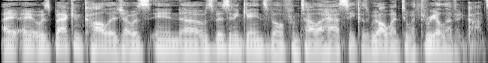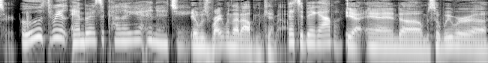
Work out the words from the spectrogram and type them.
I, I it was back in college. I was in uh, I was visiting Gainesville from Tallahassee because we all went to a 311 concert. Ooh, three Amber is a color, your energy. It was right when that album came out. That's a big album. Yeah, and um, so we were uh,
